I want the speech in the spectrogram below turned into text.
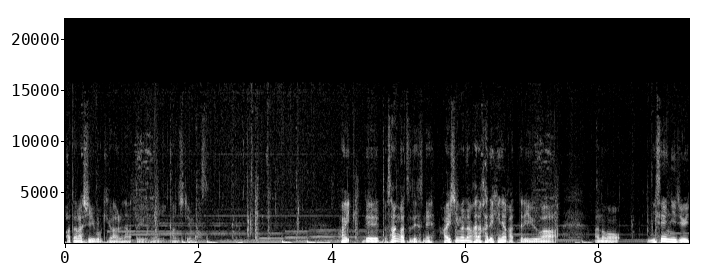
新しい動きがあるなというふうに感じています。はい。で、えっと、3月ですね。配信がなかなかできなかった理由はあの2021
